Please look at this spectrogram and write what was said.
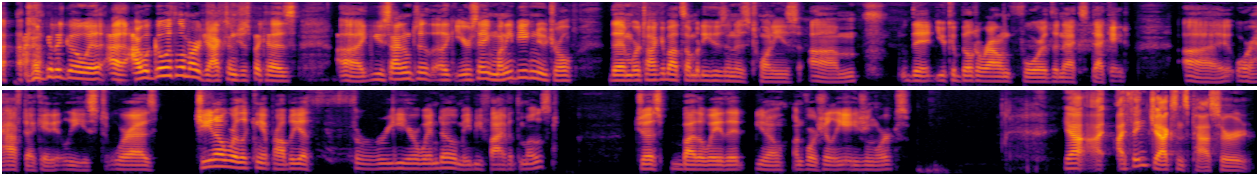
I'm gonna go with. I I would go with Lamar Jackson just because uh, you sign him to like you're saying money being neutral. Then we're talking about somebody who's in his 20s um, that you could build around for the next decade, uh, or half decade at least. Whereas Geno, we're looking at probably a three year window, maybe five at the most. Just by the way that you know, unfortunately, aging works. Yeah, I, I think Jackson's passer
